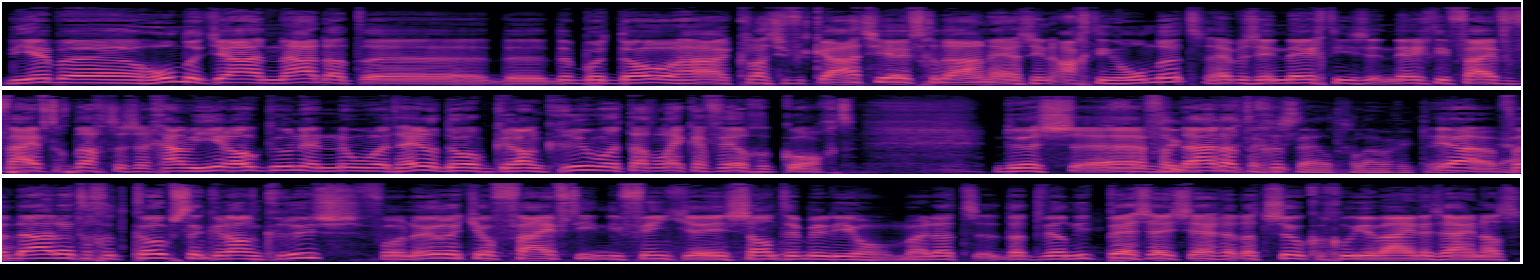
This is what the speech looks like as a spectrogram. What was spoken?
Die hebben 100 jaar nadat eh, de, de Bordeaux haar klassificatie heeft gedaan, ergens in 1800, hebben ze in 19, 1955 dachten ze gaan we hier ook doen en noemen we het hele dorp Grand Cru, wordt dat lekker veel gekocht. Dus eh, vandaar dat gesteld, geloof ik. ja, vandaar dat de goedkoopste Grand Cru's voor een eurotje of 15, die vind je in Saint-Emilion. Maar dat, dat wil niet per se zeggen dat zulke goede wijnen zijn als,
